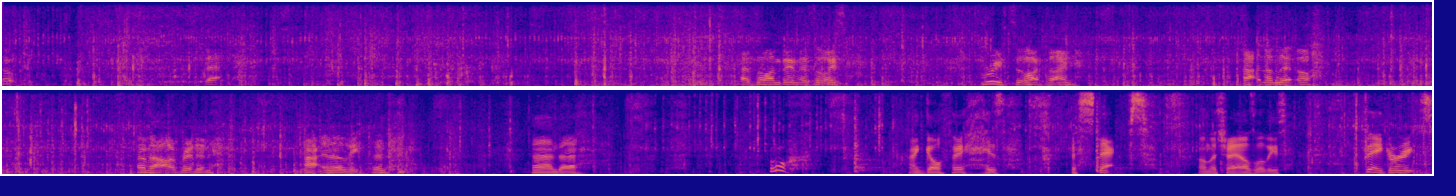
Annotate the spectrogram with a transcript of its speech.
Oh. That. That's the one thing that's always brutal I find at the little amount of ridden at Innerleithen and uh, And Golfie is the steps on the trails, all these big roots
